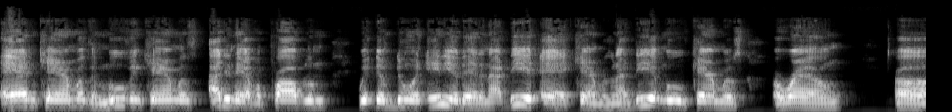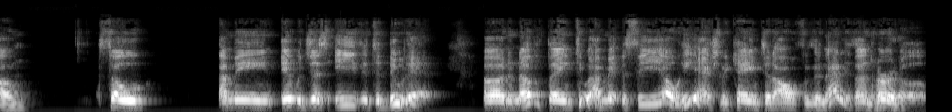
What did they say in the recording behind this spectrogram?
adding cameras and moving cameras, I didn't have a problem with them doing any of that. And I did add cameras and I did move cameras around. Um, so, I mean, it was just easy to do that. Uh, and another thing too, I met the CEO. He actually came to the office, and that is unheard of.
